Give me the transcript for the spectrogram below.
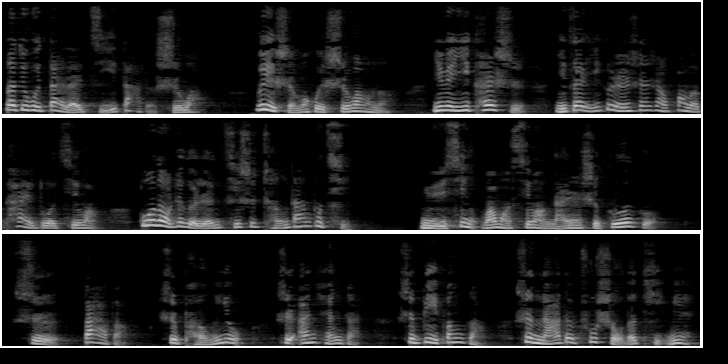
那就会带来极大的失望。为什么会失望呢？因为一开始你在一个人身上放了太多期望，多到这个人其实承担不起。女性往往希望男人是哥哥，是爸爸，是朋友，是安全感，是避风港，是拿得出手的体面。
